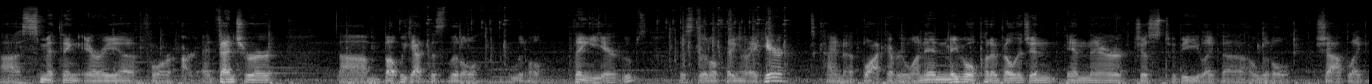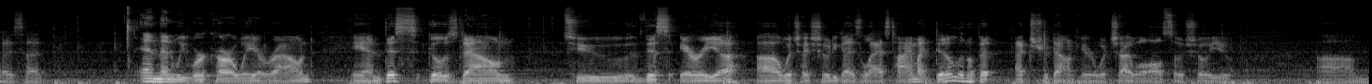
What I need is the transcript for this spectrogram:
uh, smithing area for our adventurer. Um, but we got this little little thingy here. Oops, this little thing right here to kind of block everyone in. Maybe we'll put a village in in there just to be like a, a little shop, like I said. And then we work our way around, and this goes down to this area, uh, which I showed you guys last time. I did a little bit extra down here, which I will also show you. Um,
